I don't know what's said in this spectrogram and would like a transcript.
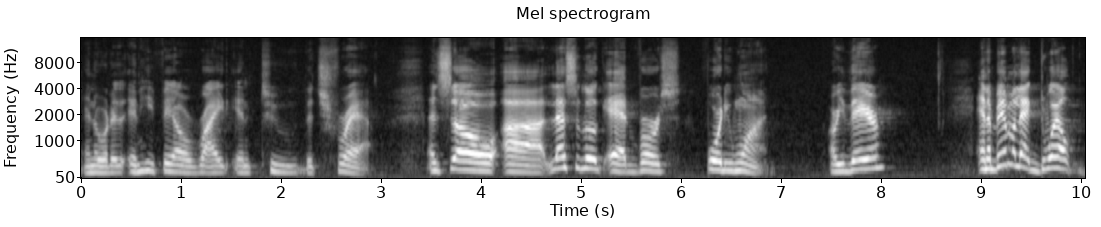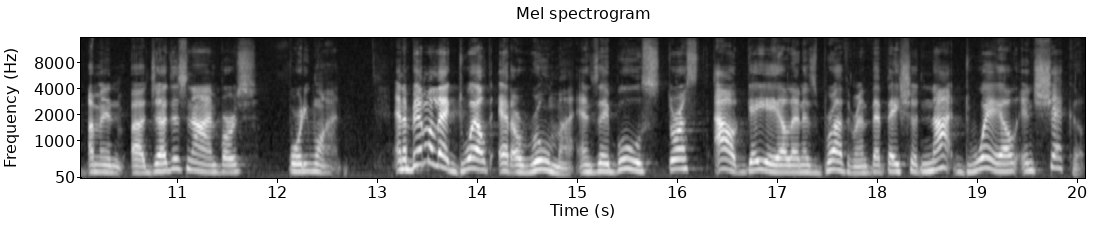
In order, and he fell right into the trap. And so uh, let's look at verse 41. Are you there? And Abimelech dwelt, I mean, uh, Judges 9, verse 41. And Abimelech dwelt at Arumah, and Zebul thrust out Gaal and his brethren that they should not dwell in Shechem.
